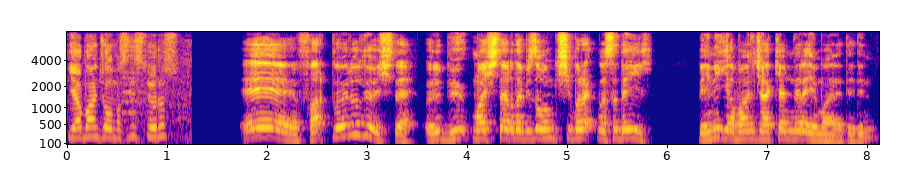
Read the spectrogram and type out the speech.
yabancı olmasını istiyoruz. Eee fark böyle oluyor işte. Öyle büyük maçlarda bize 10 kişi bırakması değil. Beni yabancı hakemlere emanet edin.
